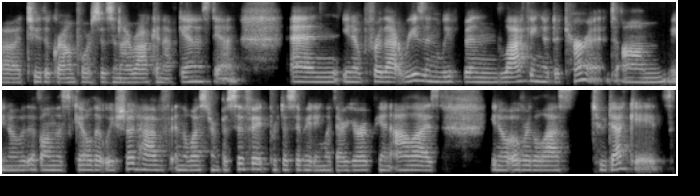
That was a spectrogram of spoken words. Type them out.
uh, to the ground forces in Iraq and Afghanistan. And you know for that reason, we've been lacking a deterrent. Um, you know on the scale scale that we should have in the Western Pacific, participating with our European allies, you know, over the last two decades.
